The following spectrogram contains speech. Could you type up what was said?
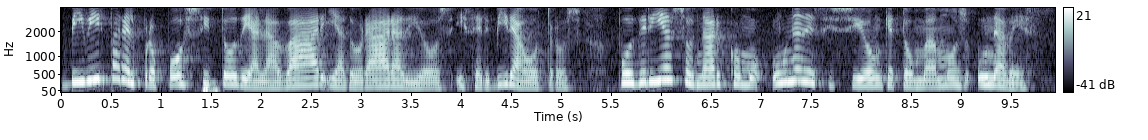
Vivir para el propósito de alabar y adorar a Dios y servir a otros podría sonar como una decisión que tomamos una vez.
